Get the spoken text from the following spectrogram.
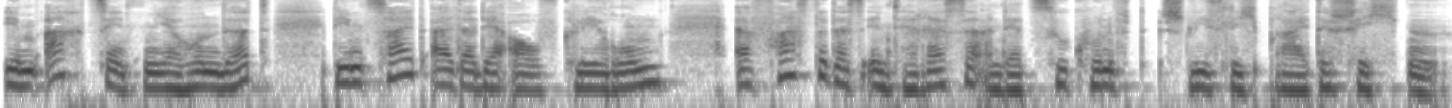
Im 18. Jahrhundert, dem Zeitalter der Aufklärung, erfasste das Interesse an der Zukunft schließlich breite Schichten.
